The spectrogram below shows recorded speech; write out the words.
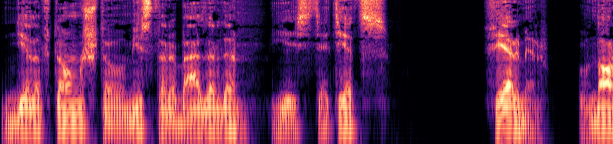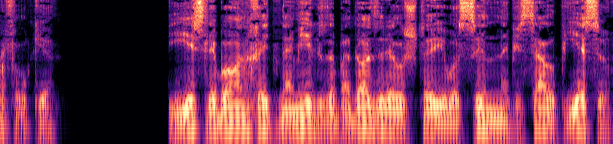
Дело в том, что у мистера Базарда есть отец, фермер в Норфолке. И если бы он хоть на миг заподозрил, что его сын написал пьесу,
